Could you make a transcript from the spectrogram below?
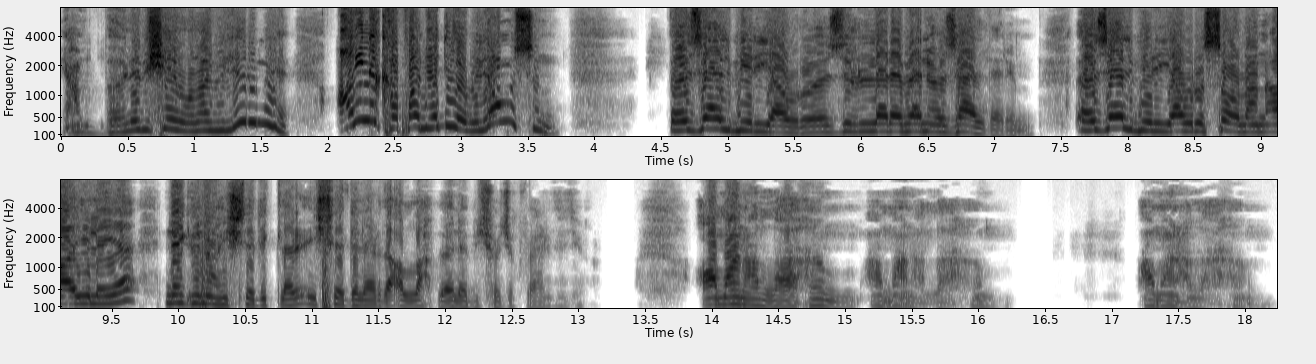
Yani böyle bir şey olabilir mi? Aynı kafa ne diyor biliyor musun? Özel bir yavru, özürlülere ben özel derim. Özel bir yavrusu olan aileye ne günah işledikler, işlediler de Allah böyle bir çocuk verdi diyor. Aman Allah'ım, aman Allah'ım, aman Allah'ım.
